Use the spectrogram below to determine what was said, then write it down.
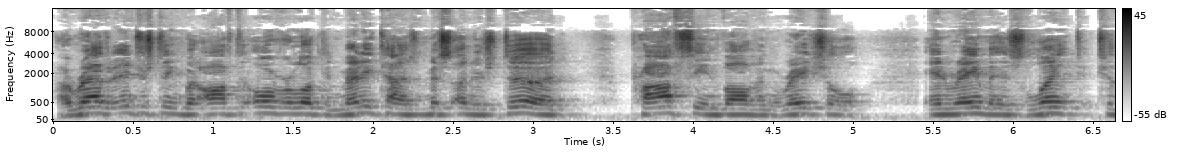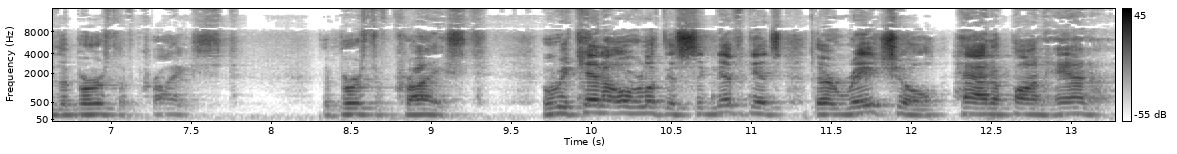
A rather interesting but often overlooked and many times misunderstood prophecy involving Rachel and Ramah is linked to the birth of Christ. The birth of Christ. But we cannot overlook the significance that Rachel had upon Hannah.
